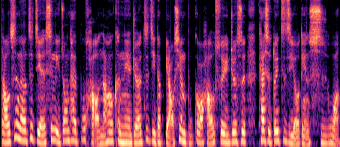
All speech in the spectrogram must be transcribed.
导致呢自己的心理状态不好，然后可能也觉得自己的表现不够好，所以就是开始对自己有点失望。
